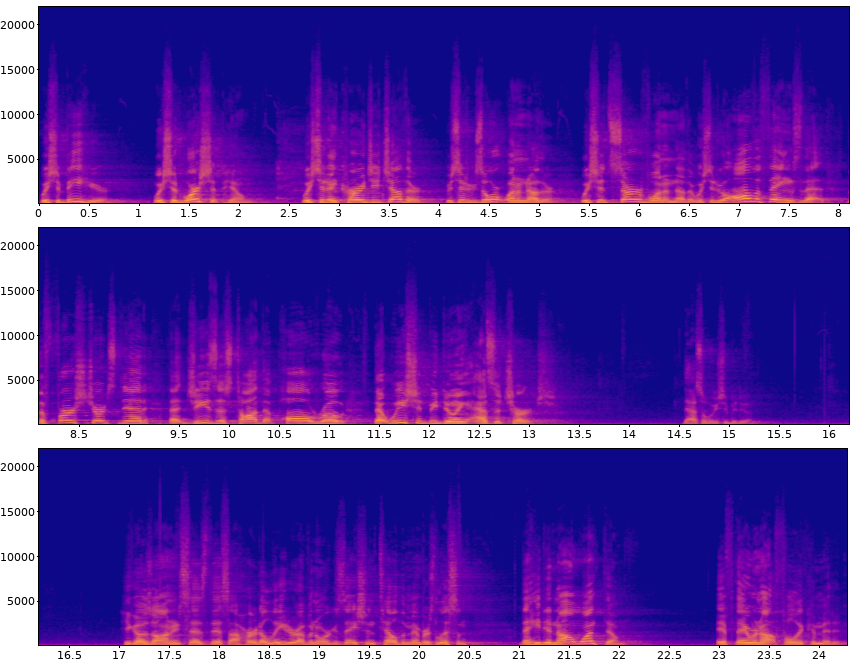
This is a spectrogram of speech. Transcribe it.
We should be here. We should worship Him. We should encourage each other. We should exhort one another. We should serve one another. We should do all the things that the first church did, that Jesus taught, that Paul wrote, that we should be doing as a church. That's what we should be doing. He goes on and he says this I heard a leader of an organization tell the members, listen, that he did not want them if they were not fully committed.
